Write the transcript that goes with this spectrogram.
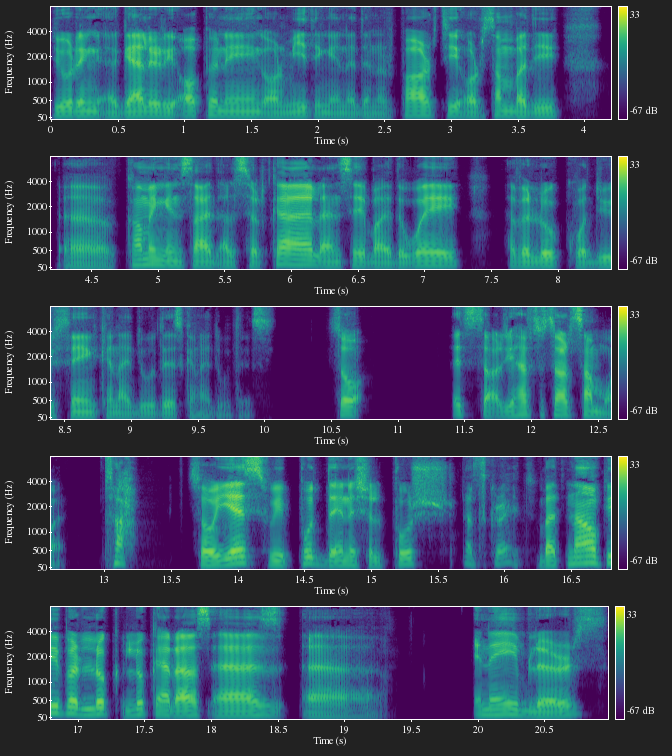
during a gallery opening or meeting in a dinner party or somebody uh, coming inside Alserkal and say, by the way, have a look. What do you think? Can I do this? Can I do this? So it starts. You have to start somewhere. So yes, we put the initial push, That's great. but now people look look at us as uh, enablers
